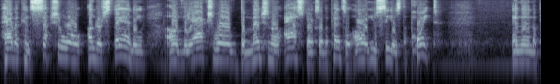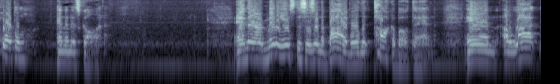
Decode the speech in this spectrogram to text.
have a conceptual understanding of the actual dimensional aspects of the pencil. All you see is the point, and then the portal, and then it's gone. And there are many instances in the Bible that talk about that. And a lot,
